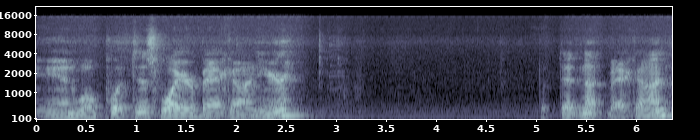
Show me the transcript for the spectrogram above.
And we'll put this wire back on here that nut back on.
